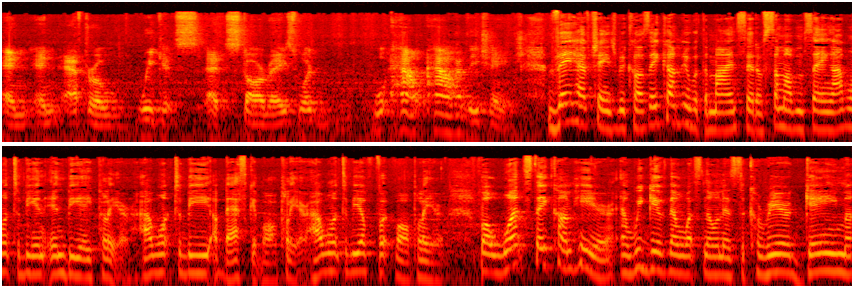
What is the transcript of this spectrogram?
and, and after a week at, at Starbase, what, wh- how, how have they changed? They have changed because they come here with the mindset of some of them saying, I want to be an NBA player. I want to be a basketball player. I want to be a football player. But once they come here and we give them what's known as the career game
